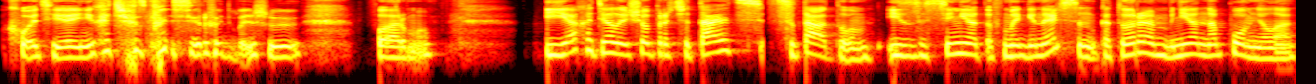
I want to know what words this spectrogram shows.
хоть я и не хочу спонсировать большую фарму. И я хотела еще прочитать цитату из синетов Мэгги Нельсон, которая мне напомнила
